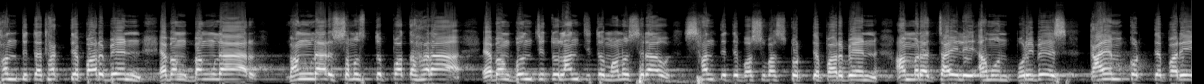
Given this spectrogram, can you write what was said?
শান্তিতে থাকতে পারবেন এবং বাংলার বাংলার সমস্ত পথহারা এবং বঞ্চিত, লাঞ্ছিত মানুষেরাও শান্তিতে বসবাস করতে পারবেন। আমরা চাইলে এমন পরিবেশ কায়েম করতে পারি।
